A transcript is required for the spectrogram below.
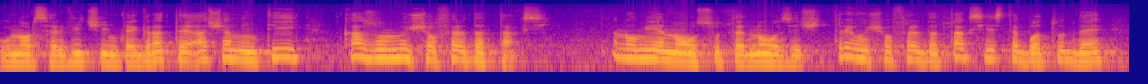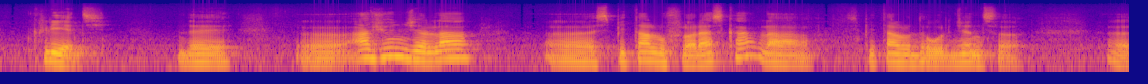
unor servicii integrate, aș aminti cazul unui șofer de taxi. În 1993, un șofer de taxi este bătut de clienți. De, uh, ajunge la uh, Spitalul Floreasca, la Spitalul de Urgență uh,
